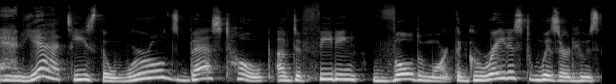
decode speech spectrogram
And yet, he's the world's best hope of defeating Voldemort, the greatest wizard who's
